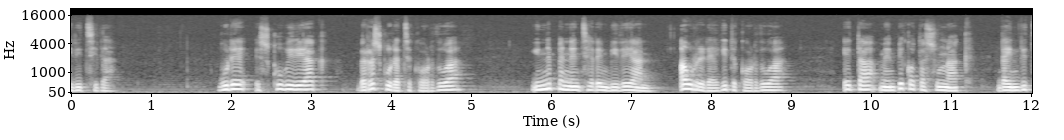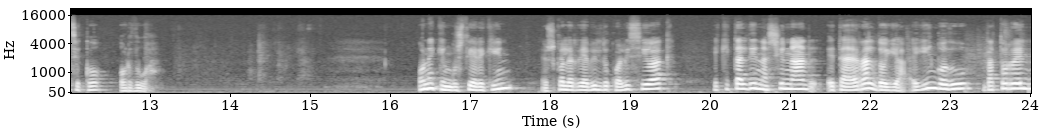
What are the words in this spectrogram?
iritsi da. Gure eskubideak berreskuratzeko ordua, independentziaren bidean aurrera egiteko ordua eta menpekotasunak gainditzeko ordua. Honekin guztiarekin, Euskal Herria Bildu koalizioak ekitaldi nazional eta erraldoia egingo du datorren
